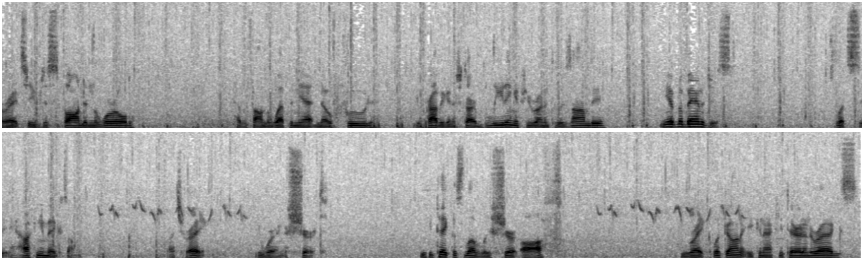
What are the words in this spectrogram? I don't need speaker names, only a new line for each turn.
Alright, so you've just spawned in the world. Haven't found a weapon yet, no food. You're probably going to start bleeding if you run into a zombie. You have no bandages. So let's see, how can you make some? That's right, you're wearing a shirt. You can take this lovely shirt off. You right click on it, you can actually tear it into rags.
